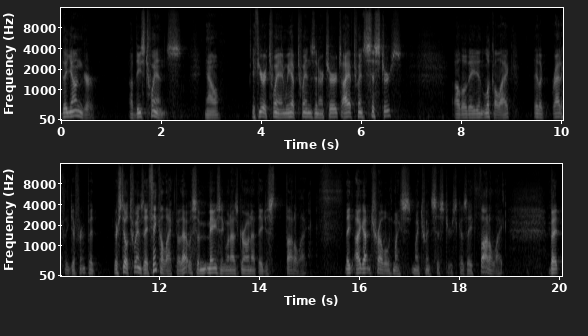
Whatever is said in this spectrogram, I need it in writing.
the younger of these twins. Now, If you're a twin, we have twins in our church. I have twin sisters, although they didn't look alike. They look radically different, but they're still twins. They think alike, though. That was amazing. When I was growing up, they just thought alike. They, I got in trouble with my, my twin sisters because they thought alike. But,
